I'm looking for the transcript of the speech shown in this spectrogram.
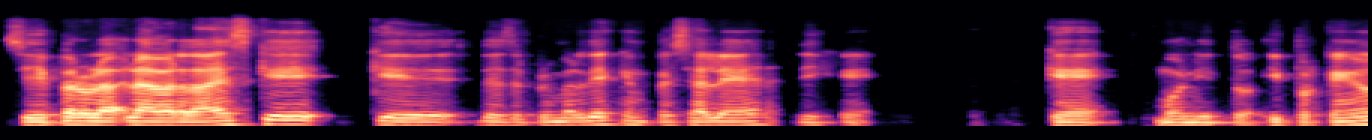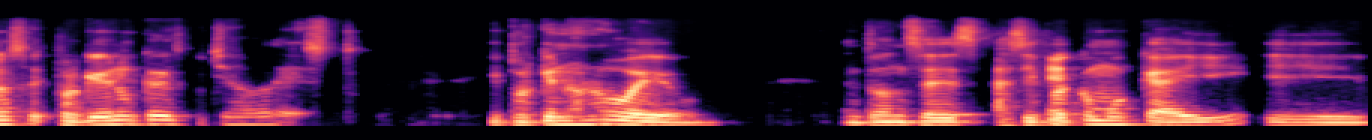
Sí, pero la, la, verdad es que, que desde el primer día que empecé a leer dije, qué bonito. ¿Y por qué, no sé, por qué yo nunca he escuchado de esto? ¿Y por qué no lo veo? Entonces, así fue como caí y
